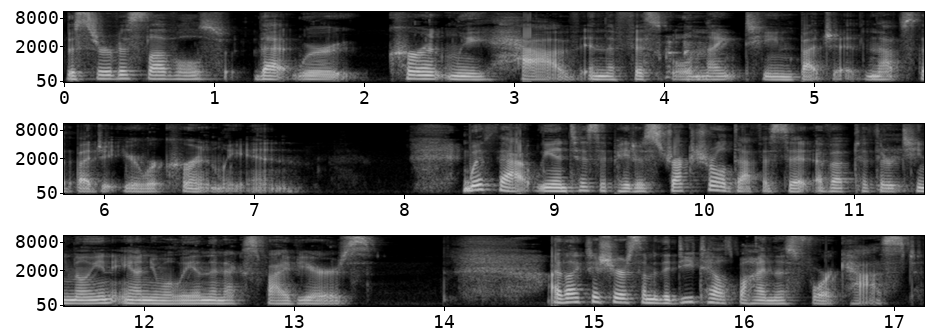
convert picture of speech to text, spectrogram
the service levels that we're currently have in the fiscal 19 budget. And that's the budget year we're currently in. With that, we anticipate a structural deficit of up to mm. 13 million annually in the next five years. I'd like to share some of the details behind this forecast.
